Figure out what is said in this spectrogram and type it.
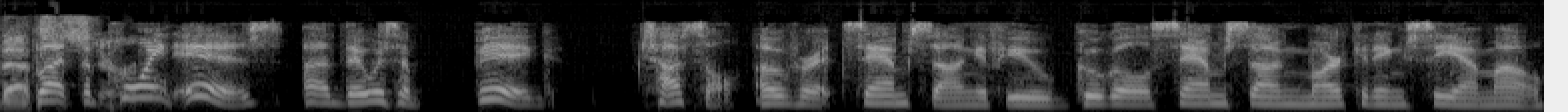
That's But the point is, uh, there was a big tussle over at Samsung. If you Google Samsung marketing CMO,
